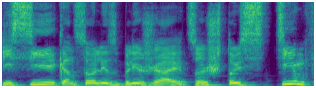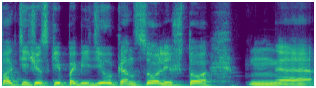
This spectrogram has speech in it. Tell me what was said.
PC и консоли сближаются, что Steam фактически победил консоли, что э,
